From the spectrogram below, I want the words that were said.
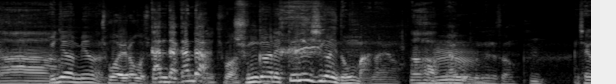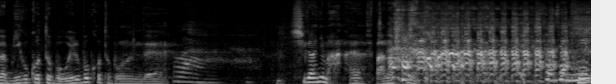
아, 왜냐하면 좋아 이런 거 좋아. 깐다, 깐다! 네, 좋아. 중간에 뜨는 시간이 너무 많아요. 야구 보면서 음. 제가 미국 것도 보고 일본 것도 보는데 와. 시간이 많아요. 많았어요. 선생님.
